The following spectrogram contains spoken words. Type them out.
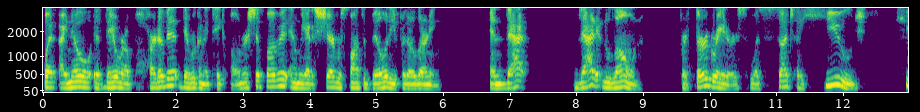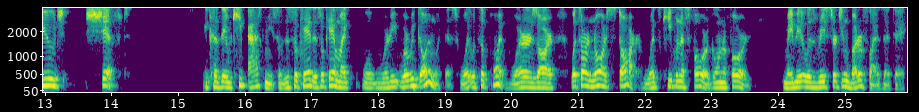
But I know if they were a part of it, they were going to take ownership of it, and we had a shared responsibility for their learning. And that that alone for third graders was such a huge, huge shift because they would keep asking me, "So this okay? This okay?" I'm like, "Well, where do you, where are we going with this? What, what's the point? Where's our what's our north star? What's keeping us forward, going forward?" Maybe it was researching butterflies that day.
